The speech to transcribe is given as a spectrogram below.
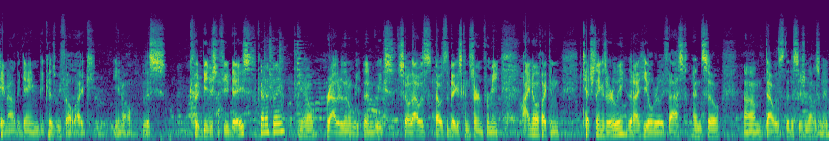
came out of the game because we felt like, you know, this could be just a few days kind of thing, you know, rather than a week than weeks. So that was that was the biggest concern for me. I know if I can catch things early that I heal really fast, and so um, that was the decision that was made.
